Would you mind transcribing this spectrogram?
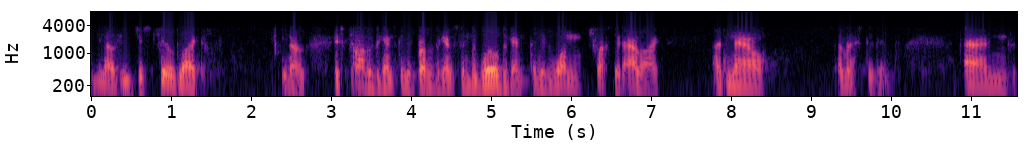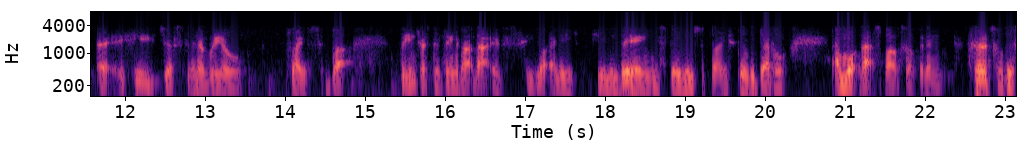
you know, he just feels like, you know, his father's against him, his brother's against him, the world's against him. His one trusted ally has now arrested him. And uh, he's just in a real place. But the interesting thing about that is he's not any human being. He's still Lucifer. He's still the devil. And what that sparks up in him hurtles us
